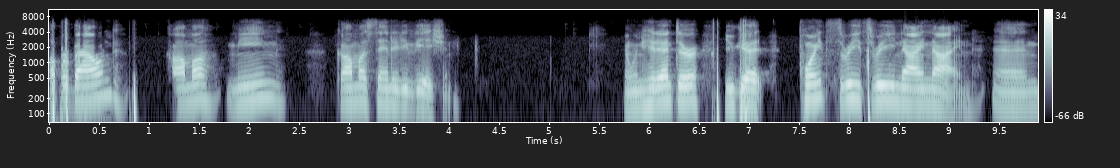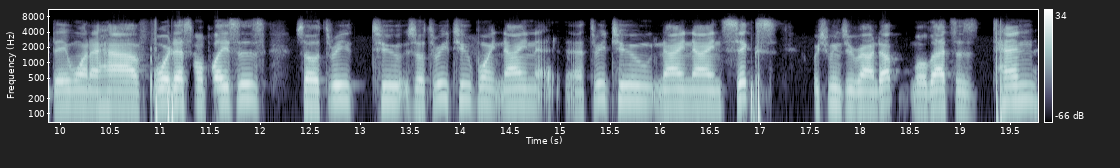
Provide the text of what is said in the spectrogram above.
upper bound, comma, mean, comma, standard deviation. And when you hit enter, you get 0.3399 and they want to have four decimal places. So 32 so 32.9 uh, 32996 which means we round up. Well that's a 10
